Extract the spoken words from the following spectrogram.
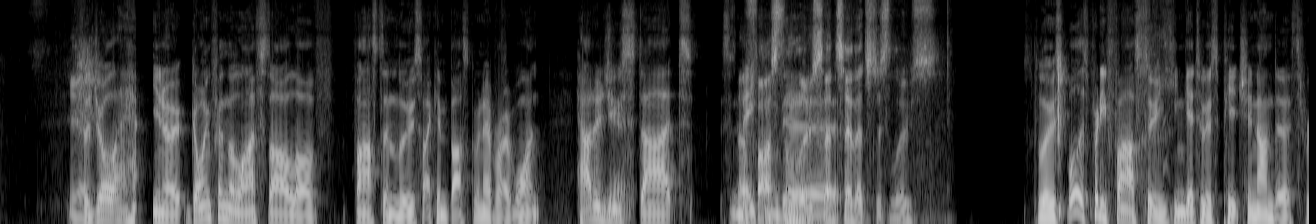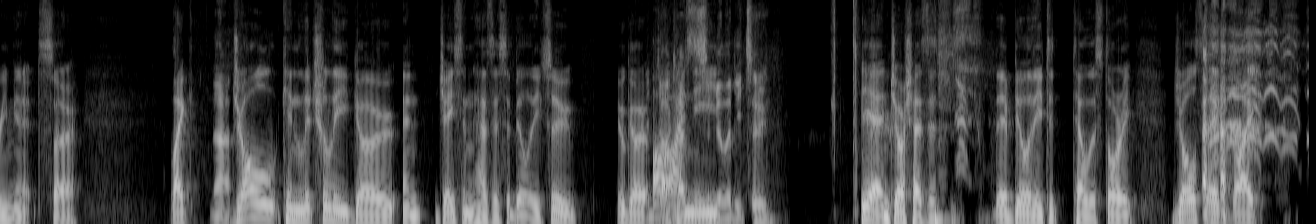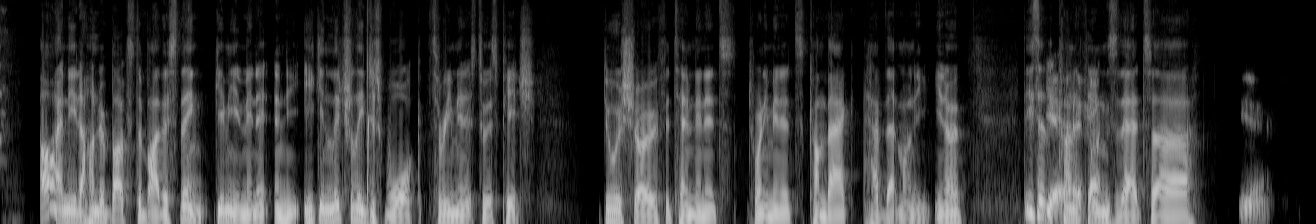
Yeah. so Joel, you know, going from the lifestyle of fast and loose, I can busk whenever I want. How did you Yeah. start Not making fast the and loose. I'd say that's just loose. loose? Well, it's pretty fast too. He can get to his pitch in under three minutes. So, like, Nah. Joel can literally go, and Jason has this ability too. He'll go, And "Oh, Doug I has this need." ability too. Yeah, and Josh has this, the ability to tell the story. Joel said, like, oh, I need a hundred bucks to buy this thing. Give me a minute. And he, he can literally just walk three minutes to his pitch, do a show for 10 minutes, 20 minutes, come back, have that money. You know, these are the Yeah, kind of if I- things that uh, Yeah.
